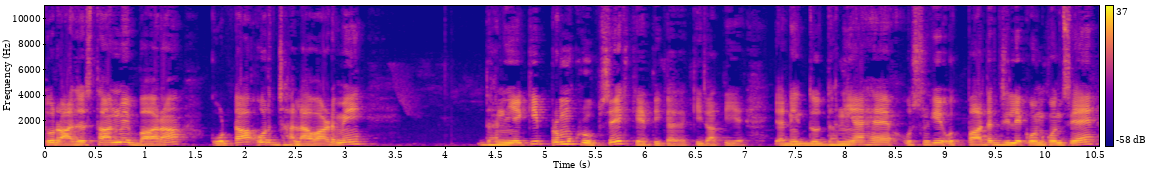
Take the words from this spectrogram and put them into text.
तो राजस्थान में बारह कोटा और झालावाड़ में धनिया की प्रमुख रूप से खेती की जाती है। यानी जो धनिया है, उसके उत्पादक ज़िले कौन कौन से हैं?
